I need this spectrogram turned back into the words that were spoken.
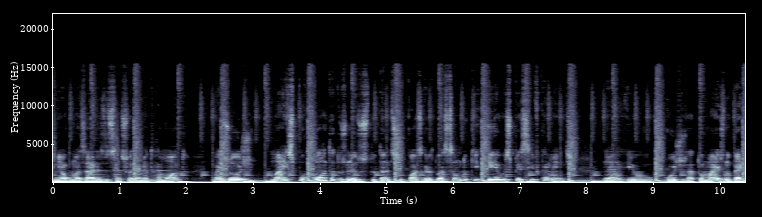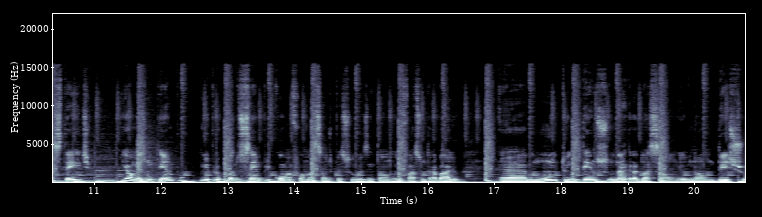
em algumas áreas do sensoriamento remoto, mas hoje mais por conta dos meus estudantes de pós-graduação do que eu especificamente. né? Eu hoje já estou mais no backstage e ao mesmo tempo me preocupando sempre com a formação de pessoas. Então eu faço um trabalho é, muito intenso na graduação. Eu não deixo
